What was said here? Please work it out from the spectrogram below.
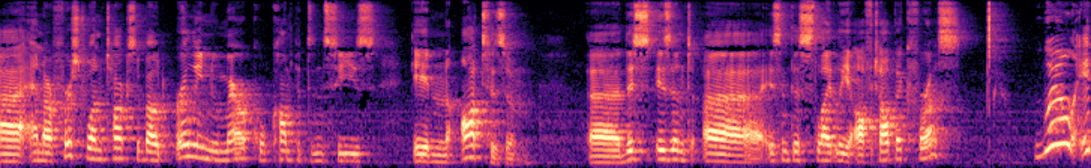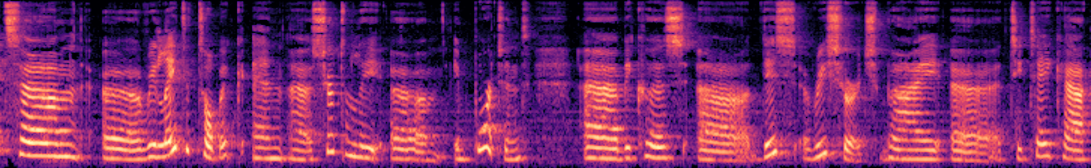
uh, and our first one talks about early numerical competencies in autism. Uh, this isn't uh, isn't this slightly off topic for us? Well, it's um, a related topic and uh, certainly um, important uh, because uh, this research by Titeca,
